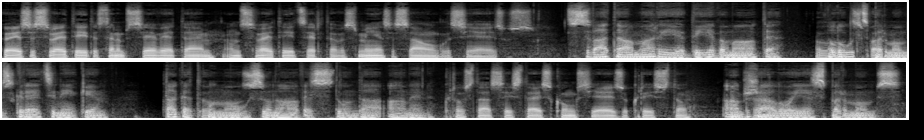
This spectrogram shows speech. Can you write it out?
Tu esi svētīta starp sievietēm, un svētīts ir tavas miesas auglis, Jēzus. Svētā Marija, Dieva māte, lūdz par mums grēciniekiem, tagad un mūsu nāves stundā Āmen. Krustā iztais Kungs Jēzu Kristu. apžēlojies par mums!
